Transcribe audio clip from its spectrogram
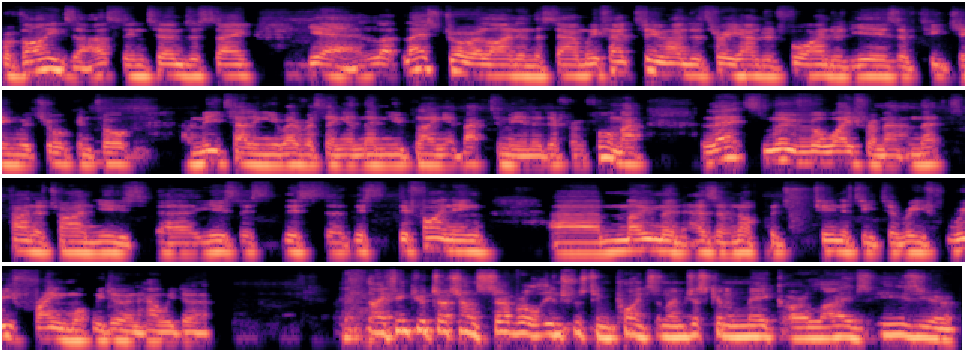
provides us in terms of saying, yeah, look, let's draw a line in the sand. We've had 200, 300, 400 years of teaching with chalk and talk and me telling you everything and then you playing it back to me in a different format. Let's move away from that and let's kind of try and use uh, use this this uh, this defining uh, moment as an opportunity to re- reframe what we do and how we do it. I think you touch on several interesting points, and I'm just going to make our lives easier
